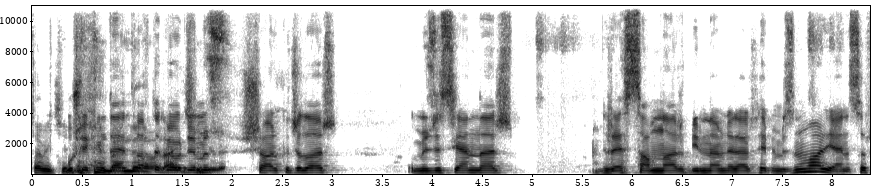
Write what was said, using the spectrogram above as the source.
Tabii ki. Bu şekilde etrafta gördüğümüz şekilde. şarkıcılar, müzisyenler, ressamlar, bilmem neler hepimizin var yani sırf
